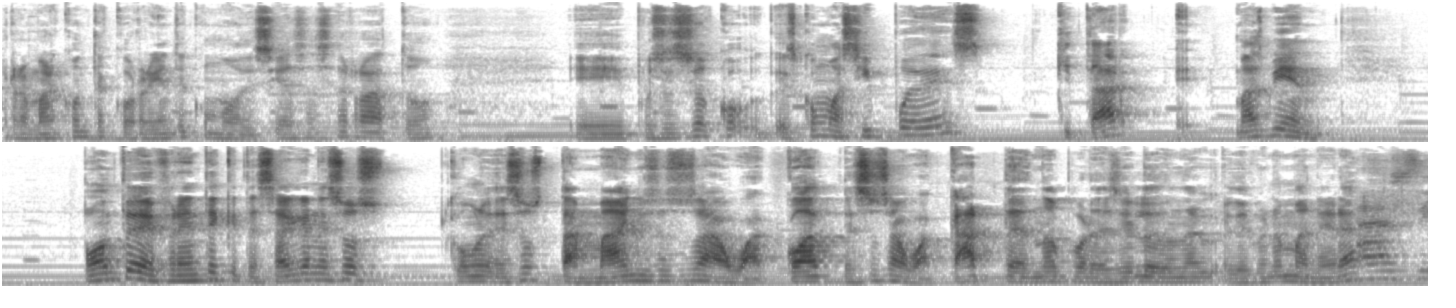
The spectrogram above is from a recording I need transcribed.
remar contra corriente, como decías hace rato, eh, pues eso es como así puedes quitar, eh, más bien, ponte de frente que te salgan esos, como esos tamaños, esos, aguacates, esos aguacates, ¿no? Por decirlo de, una- de alguna manera. Así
